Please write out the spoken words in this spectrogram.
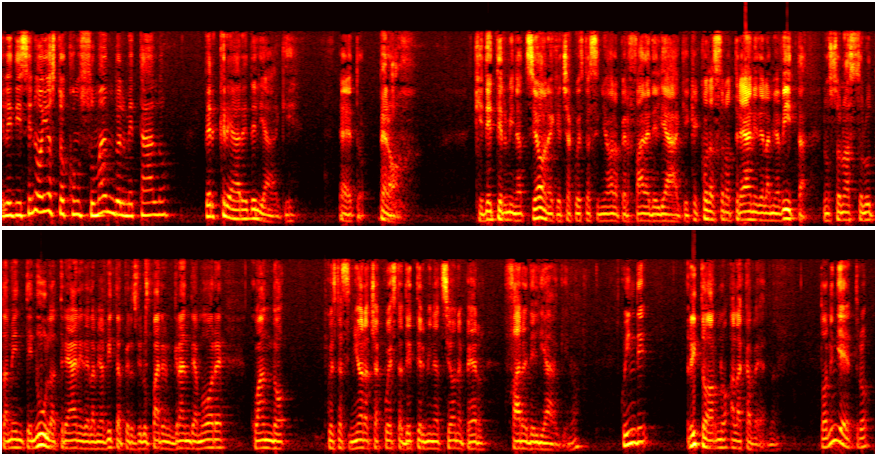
E lei disse no io sto consumando il metallo per creare degli aghi. E ha detto però che determinazione che c'ha questa signora per fare degli aghi, che cosa sono tre anni della mia vita, non sono assolutamente nulla tre anni della mia vita per sviluppare un grande amore quando questa signora ha questa determinazione per fare degli aghi, no? Quindi ritorno alla caverna, torno indietro,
